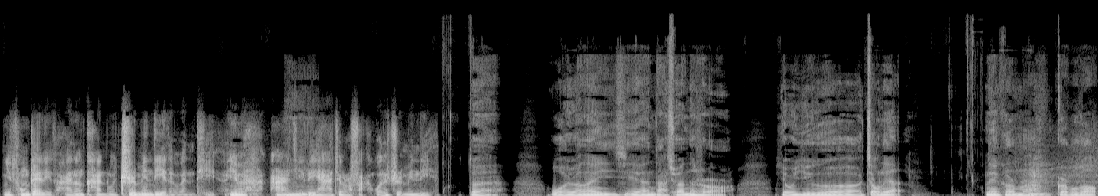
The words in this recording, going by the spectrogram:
你从这里头还能看出殖民地的问题，因为阿尔及利亚就是法国的殖民地。对我原来以前打拳的时候，有一个教练，那哥们儿嗯个儿不高，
